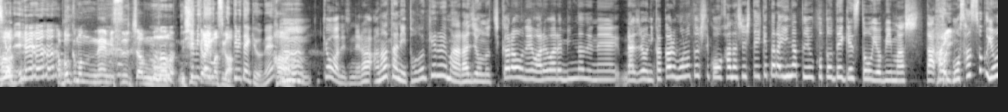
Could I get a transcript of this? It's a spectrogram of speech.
確かに、は 僕もねみすちゃんも知ってはいますが。行ってみたいけどね、はい、うん、今日はですねあなたに届けるまあラジオの力をね我々みんなでねラジオにかかるものとしてこうお話ししていけたらいいなということでゲストを呼びました、はい、もう早速呼んじゃい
